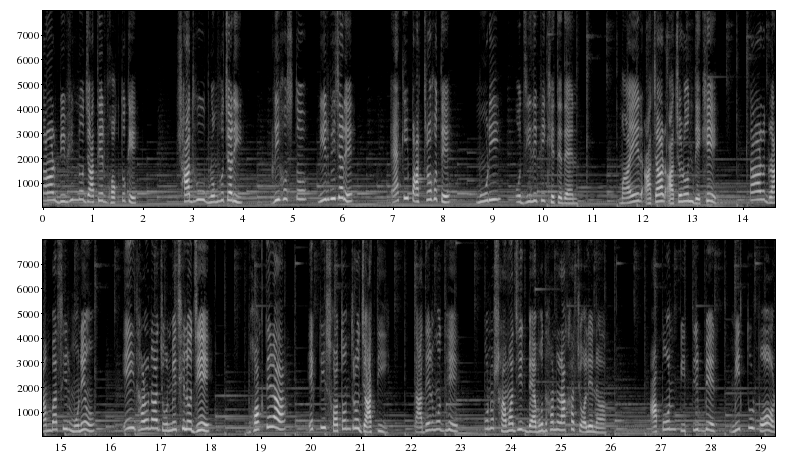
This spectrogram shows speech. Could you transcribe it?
তাঁর বিভিন্ন জাতের ভক্তকে সাধু, ব্রহ্মচারী, গৃহস্থ, নির্বিচারে একই পাত্র হতে মুড়ি ও জিলিপি খেতে দেন। মায়ের আচার আচরণ দেখে তার গ্রামবাসীর মনেও এই ধারণা জন্মেছিল যে ভক্তেরা একটি স্বতন্ত্র জাতি। তাদের মধ্যে কোনো সামাজিক ব্যবধান রাখা চলে না। আপন পিতৃব্যের মৃত্যুর পর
